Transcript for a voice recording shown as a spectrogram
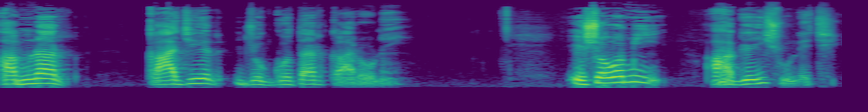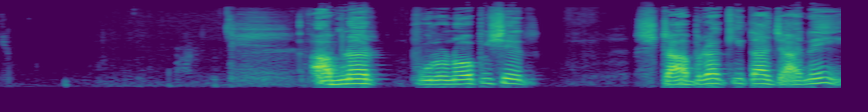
আপনার কাজের যোগ্যতার কারণে। এসব আমি আগেই শুনেছি। আপনার পুরনো অফিসের স্টাফরা কি তা জানে?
